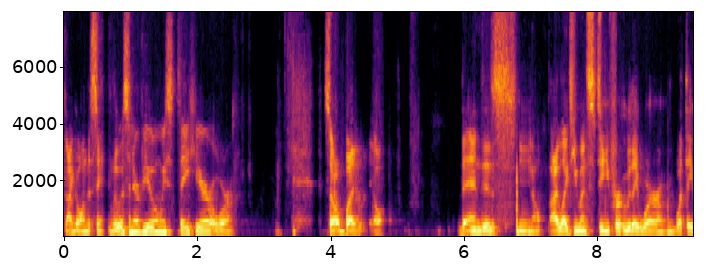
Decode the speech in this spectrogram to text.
I go on the St. Louis interview and we stay here, or so? But oh, the end is, you know, I liked UNC for who they were and what they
